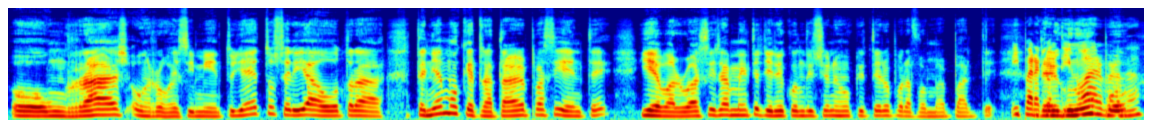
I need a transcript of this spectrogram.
o un rash o enrojecimiento. Ya esto sería otra. Teníamos que tratar al paciente y evaluar si realmente tiene condiciones o criterios para formar parte y para del continuar, grupo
